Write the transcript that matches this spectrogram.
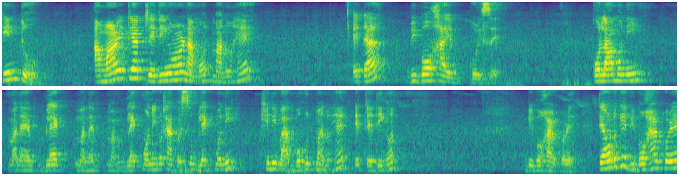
কিন্তু আমাৰ এতিয়া ট্ৰেডিঙৰ নামত মানুহে এটা ব্যৱসায় কৰিছে। ক'লামণি মানে ব্লেক মানে ব্লেক মনিৰ কথা কৈছোঁ ব্লেক মনিখিনি বা বহুত মানুহে এই ট্ৰেডিঙত ব্যৱহাৰ কৰে। তেওঁলোকে ব্যৱহাৰ কৰে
